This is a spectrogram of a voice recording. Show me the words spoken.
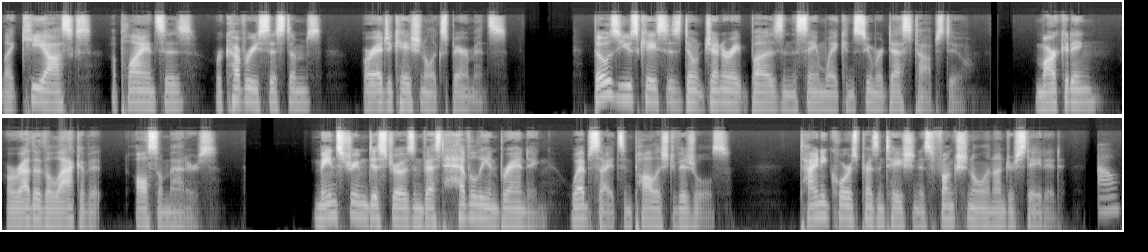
like kiosks, appliances, recovery systems, or educational experiments. Those use cases don't generate buzz in the same way consumer desktops do. Marketing, or rather the lack of it, also matters. Mainstream distros invest heavily in branding, websites, and polished visuals. TinyCore's presentation is functional and understated. Ow.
